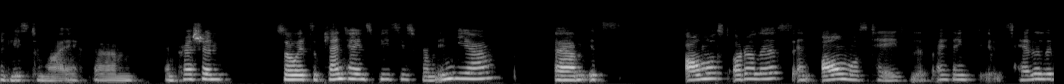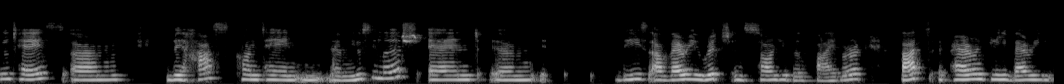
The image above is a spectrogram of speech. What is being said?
at least to my um, impression. So it's a plantain species from India. Um, it's almost odorless and almost tasteless. I think it has a little taste. Um, the husk contain uh, mucilage and um, these are very rich in soluble fiber, but apparently very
